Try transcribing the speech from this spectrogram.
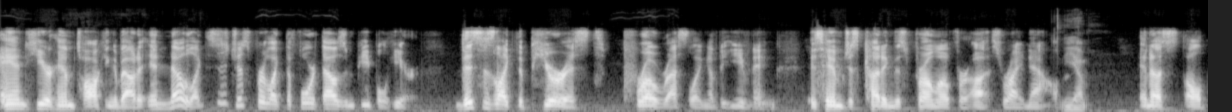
and hear him talking about it. And no, like this is just for like the 4,000 people here. This is like the purest pro wrestling of the evening is him just cutting this promo for us right now Yep. and us all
